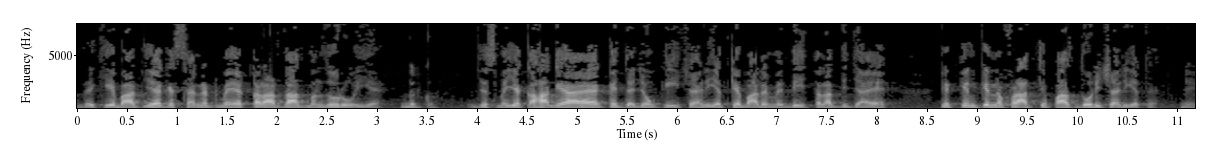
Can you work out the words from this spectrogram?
देखिए बात यह है कि सेनेट में एक करारदाद मंजूर हुई है। बिल्कुल। जिसमें यह कहा गया है कि जजों की शहरियत के बारे में भी इतला दी जाए कि किन किन अफराद के पास दोहरी शहरियत है। जी।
